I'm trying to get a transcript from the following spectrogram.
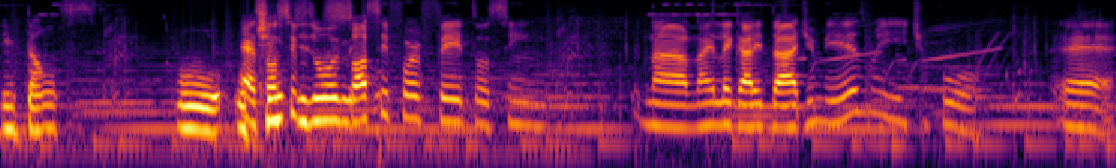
Então, o, o é, só se, desenvolvimento... só se for feito assim na, na ilegalidade mesmo e tipo. É.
